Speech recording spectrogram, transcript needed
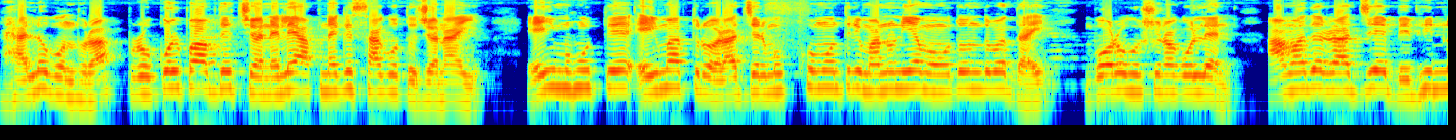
হ্যালো বন্ধুরা, প্রকল্প আপডেট চ্যানেলে আপনাকে স্বাগত জানাই। এই মুহূর্তে এইমাত্র রাজ্যের মুখ্যমন্ত্রী মাননীয় মমতা বন্দ্যোপাধ্যায় বড় ঘোষণা করলেন। আমাদের রাজ্যে বিভিন্ন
